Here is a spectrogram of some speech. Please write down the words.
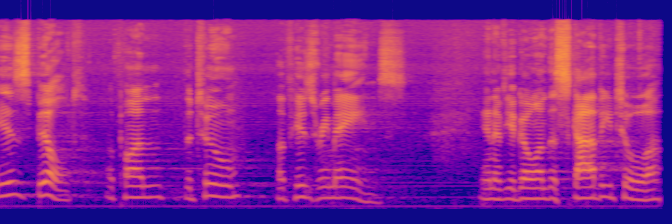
is built upon the tomb of his remains. And if you go on the Scavi tour,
